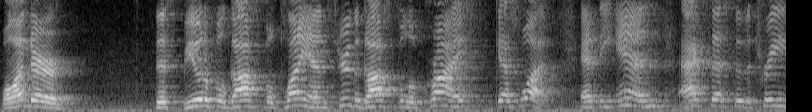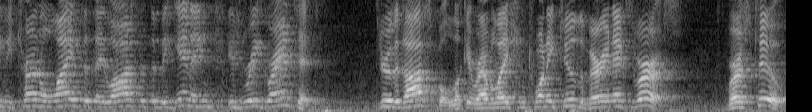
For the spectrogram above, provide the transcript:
Well, under this beautiful gospel plan through the gospel of Christ, guess what? At the end, access to the tree of eternal life that they lost at the beginning is regranted through the gospel. Look at Revelation 22, the very next verse. Verse 2.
